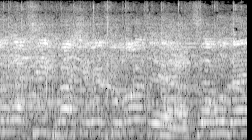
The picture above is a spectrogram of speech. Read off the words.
Номінації кращий гравець команди. Це буде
